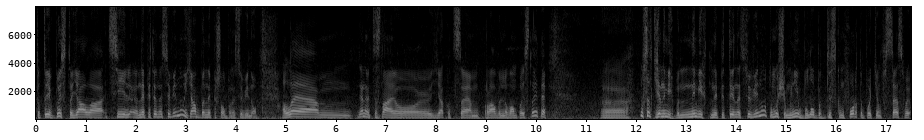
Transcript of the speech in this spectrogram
Тобто, якби стояла ціль не піти на цю війну, я би не пішов би на цю війну. Але я навіть не знаю, як це правильно вам пояснити. Е, ну, все-таки я не міг би не міг не піти на цю війну, тому що мені було б дискомфортно потім все своє.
